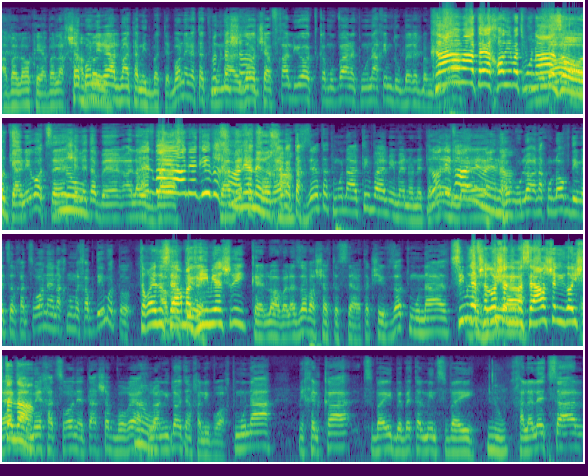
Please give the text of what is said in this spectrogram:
אבל אוקיי, אבל עכשיו בוא אבל- נראה על מה אתה מתבטא. בוא נראה את התמונה בבקשה. הזאת שהפכה להיות כמובן התמונה הכי מדוברת במדינה. כמה אתה יכול עם התמונה לא, הזאת? כי אני רוצה נו. שנדבר על אין העובדה... בעיה, אני אגיד לך, אני אענה לך. רגע, תחזיר את התמונה, אל תיבהל ממנו, נתנאל. לא נבהל אה, ממנה. הוא לא- אנחנו לא עובדים אצל חצרוני, אנחנו מכבדים אותו. אתה רואה איזה שיער מדהים יש לי? כן, לא, אבל עזוב עכשיו את השיער. תקשיב, זאת תמונה... שים לב, שלוש. שנים השיער שלי לא רגע, השתנה. אמיר חצרוני, אתה עכשיו בורח. לא, אני לא אתן לך לברוח. תמונה מחלקה צבאית בבית עלמין צבאי. נו. חללי צה"ל,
